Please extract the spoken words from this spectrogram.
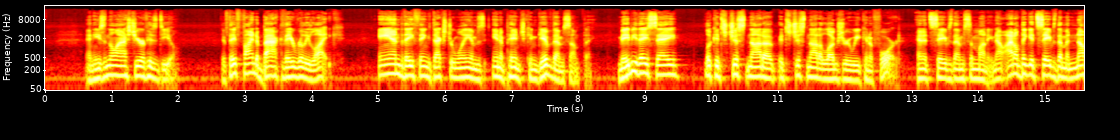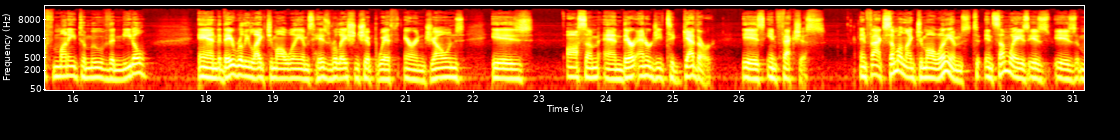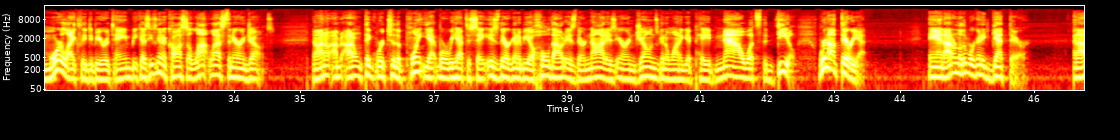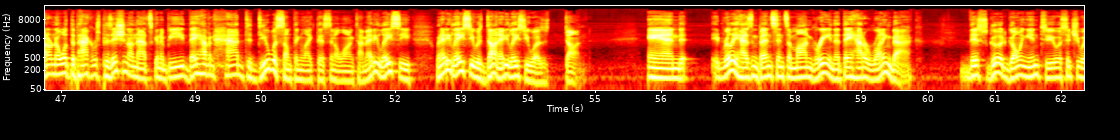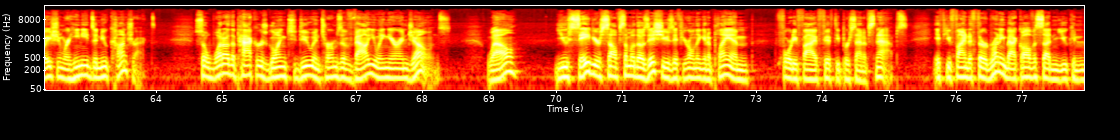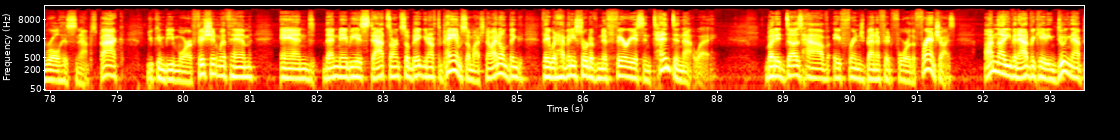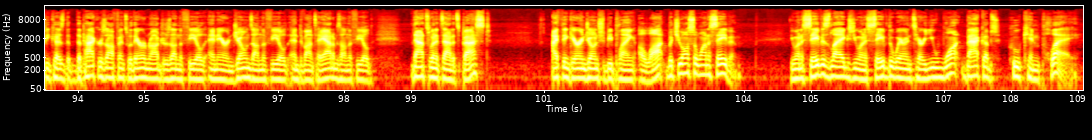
And he's in the last year of his deal. If they find a back they really like and they think Dexter Williams in a pinch can give them something, maybe they say, "Look, it's just not a it's just not a luxury we can afford." And it saves them some money. Now, I don't think it saves them enough money to move the needle. And they really like Jamaal Williams. His relationship with Aaron Jones is awesome, and their energy together is infectious. In fact, someone like Jamaal Williams, in some ways, is is more likely to be retained because he's going to cost a lot less than Aaron Jones. Now, I don't, I don't think we're to the point yet where we have to say, is there going to be a holdout? Is there not? Is Aaron Jones going to want to get paid now? What's the deal? We're not there yet. And I don't know that we're going to get there. And I don't know what the Packers' position on that's going to be. They haven't had to deal with something like this in a long time. Eddie Lacy, when Eddie Lacy was done, Eddie Lacy was done. And it really hasn't been since Ahman Green that they had a running back this good going into a situation where he needs a new contract. So, what are the Packers going to do in terms of valuing Aaron Jones? Well, you save yourself some of those issues if you're only going to play him 45, 50% of snaps. If you find a third running back, all of a sudden you can roll his snaps back. You can be more efficient with him. And then maybe his stats aren't so big. You don't have to pay him so much. Now, I don't think they would have any sort of nefarious intent in that way, but it does have a fringe benefit for the franchise. I'm not even advocating doing that because the, the Packers offense with Aaron Rodgers on the field and Aaron Jones on the field and Davante Adams on the field, that's when it's at its best. I think Aaron Jones should be playing a lot, but you also want to save him. You want to save his legs, you want to save the wear and tear. You want backups who can play.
